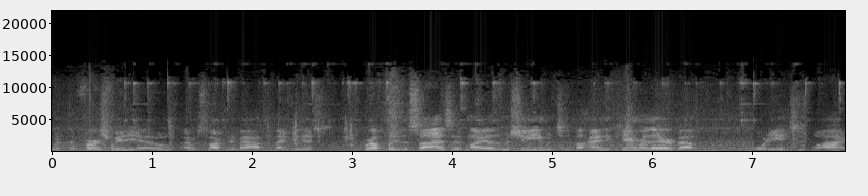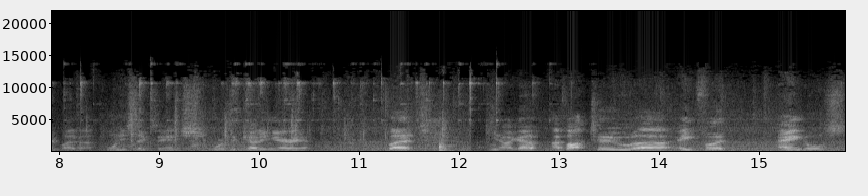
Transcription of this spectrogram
with the first video I was talking about making this roughly the size of my other machine, which is behind the camera there, about 40 inches wide by about 26 inch worth of cutting area. But you know, I got a, I bought two uh, eight foot angles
